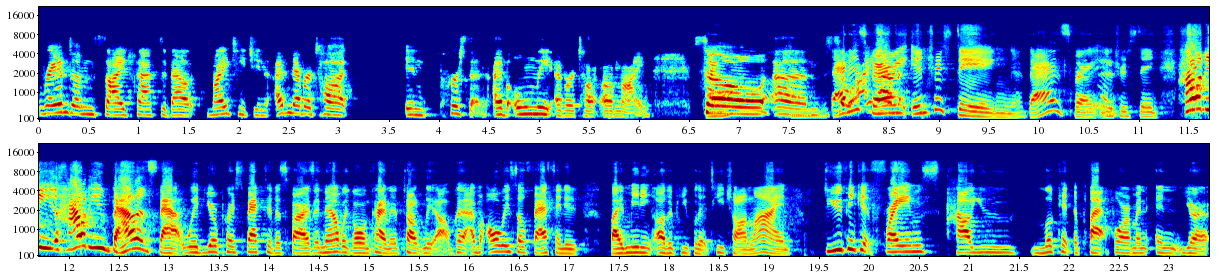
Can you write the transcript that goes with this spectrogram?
random side fact about my teaching, I've never taught in person. I've only ever taught online. So oh, um that so is very have, interesting. That is very interesting. How do you how do you balance that with your perspective as far as and now we're going kind of totally out I'm always so fascinated by meeting other people that teach online do you think it frames how you look at the platform and, and your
